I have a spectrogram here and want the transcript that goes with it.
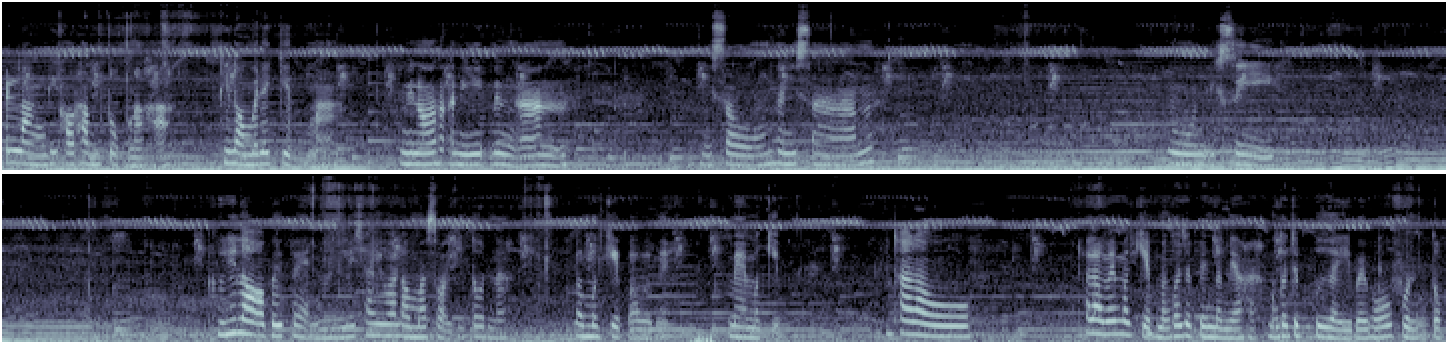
เป็นรังที่เขาทำตกนะคะ ที่เราไม่ได้เก็บมานี่เนาะอันนี้หนึ่งอันอันนี้สองอันนี้สามนูนอีกสี่คือที่เราเอาไปแฝนมันไม่ใช่ว่าเรามาสอยที่ต้นนะ เรามาเก็บเอาแบบไหนแม่มาเก็บ ถ้าเรา ถ้าเราไม่มาเก็บมันก็จะเป็นแบบนี้ค่ะ มันก็จะเปื่อยไปเพราะว่าฝนตก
